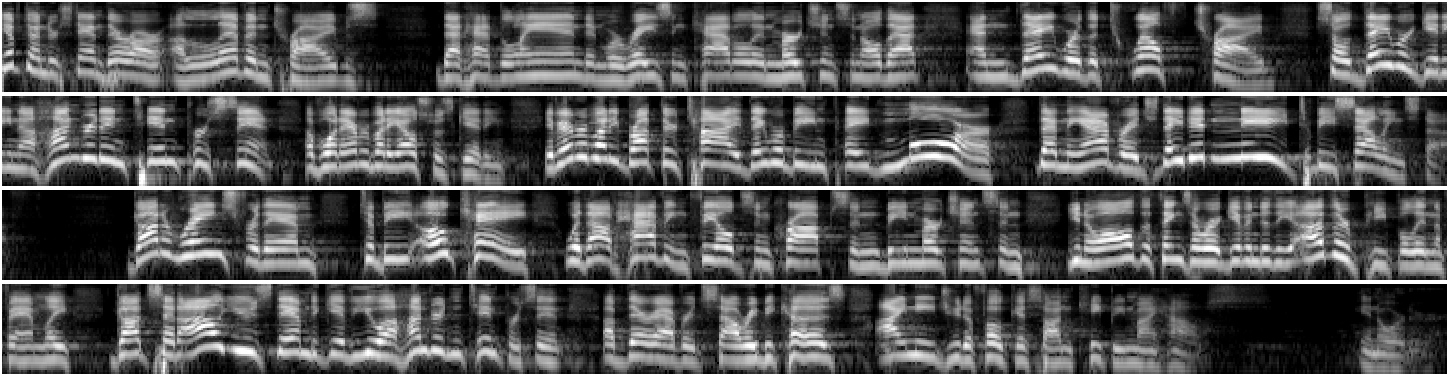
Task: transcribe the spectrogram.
You have to understand there are 11 tribes that had land and were raising cattle and merchants and all that, and they were the 12th tribe. So they were getting 110% of what everybody else was getting. If everybody brought their tithe, they were being paid more than the average. They didn't need to be selling stuff. God arranged for them to be okay without having fields and crops and being merchants and you know all the things that were given to the other people in the family. God said i'll use them to give you 110% of their average salary because i need you to focus on keeping my house in order.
